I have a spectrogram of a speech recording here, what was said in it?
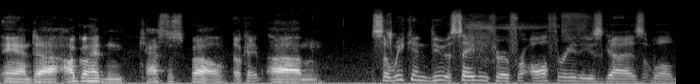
and uh, I'll go ahead and cast a spell. okay. Um, So we can do a saving throw for all three of these guys. Well,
